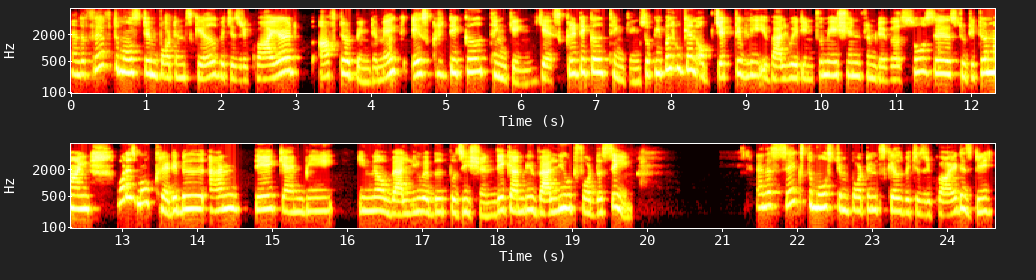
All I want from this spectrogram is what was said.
And the fifth most important skill which is required after pandemic is critical thinking. Yes critical thinking. So people who can objectively evaluate information from diverse sources to determine what is more credible and they can be in a valuable position. They can be valued for the same and the sixth most important skill which is required is di-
